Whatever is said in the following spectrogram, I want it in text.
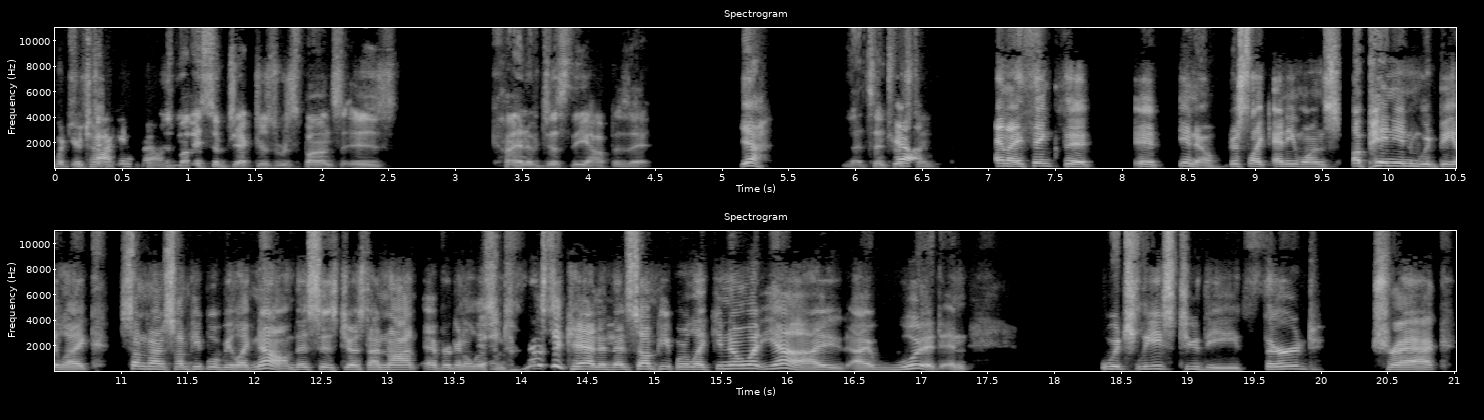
what you're talking about. My subjector's response is kind of just the opposite. Yeah. That's interesting. Yeah. And I think that it, you know, just like anyone's opinion would be like, sometimes some people will be like, no, this is just, I'm not ever going to listen to this again. And then some people are like, you know what? Yeah, I, I would. And which leads to the third track.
